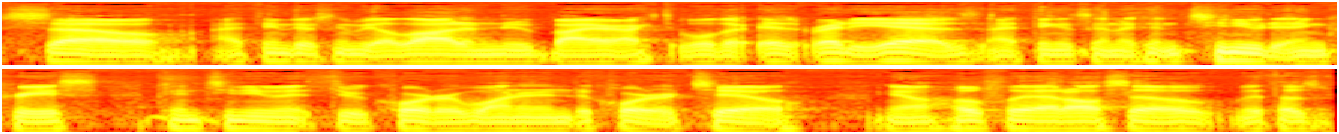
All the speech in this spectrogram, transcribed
So I think there's going to be a lot of new buyer activity. Well, there it already is, and I think it's going to continue to increase, continue it through quarter one and into quarter two. You know, hopefully that also with those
